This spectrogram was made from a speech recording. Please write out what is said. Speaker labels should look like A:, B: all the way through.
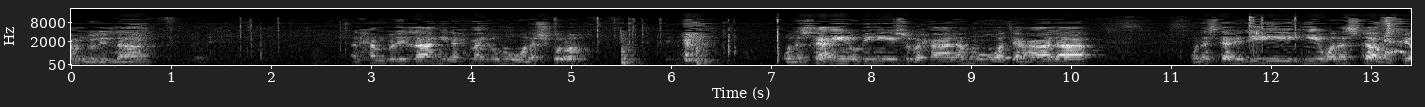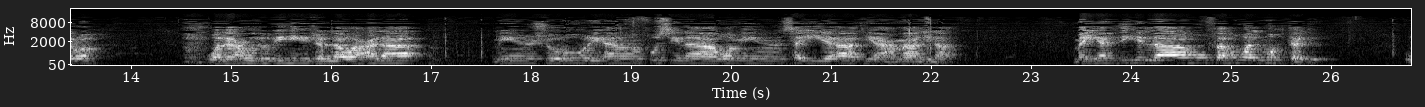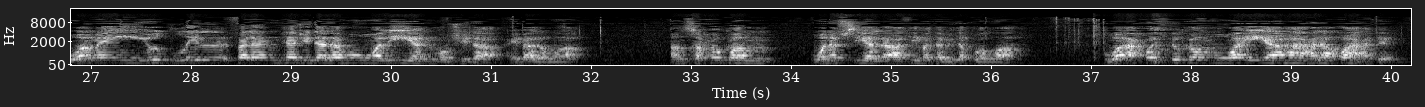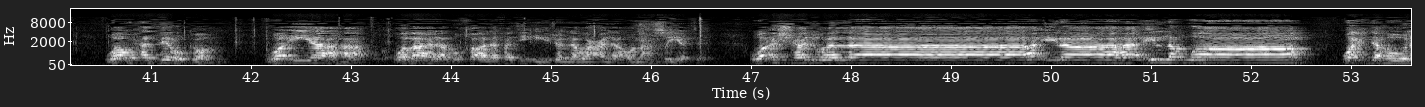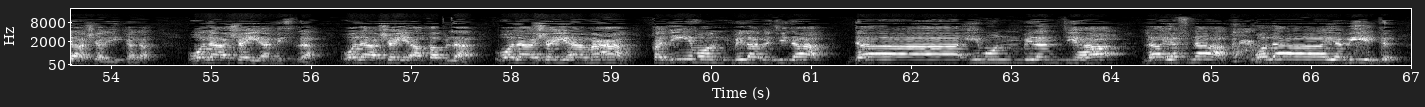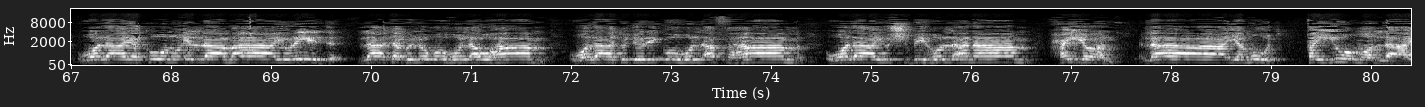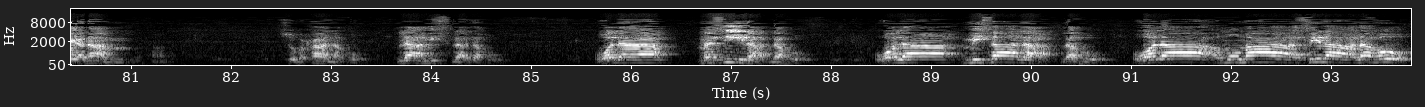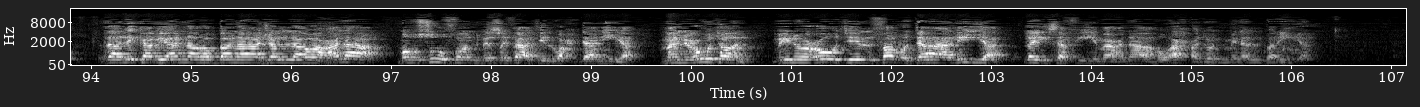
A: الحمد لله الحمد لله نحمده ونشكره ونستعين به سبحانه وتعالى ونستهديه ونستغفره ونعوذ به جل وعلا من شرور أنفسنا ومن سيئات أعمالنا. من يهده الله فهو المهتد ومن يضلل فلن تجد له وليا مرشدا. عباد الله أنصحكم ونفسي الآثمة بتقوى الله وأحثكم وإياها على طاعته وأحذركم وإياها وبال مخالفته جل وعلا ومعصيته وأشهد أن لا إله إلا الله وحده لا شريك له. ولا شيء مثله ولا شيء قبله ولا شيء معه. قديم بلا ابتداء دائم بلا انتهاء. لا يفنى ولا يبيد ولا يكون إلا ما يريد. لا تبلغه الأوهام ولا تدركه الأفهام ولا يشبه الأنام. حي لا يموت قيوم لا ينام. سبحانه لا مثل له. ولا مثيل له ولا مثال له ولا مماثل له. ذلك بأن ربنا جل وعلا موصوف بصفات الوحدانية منعوت بنعوت الفردانية ليس في معناه أحد من البرية.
